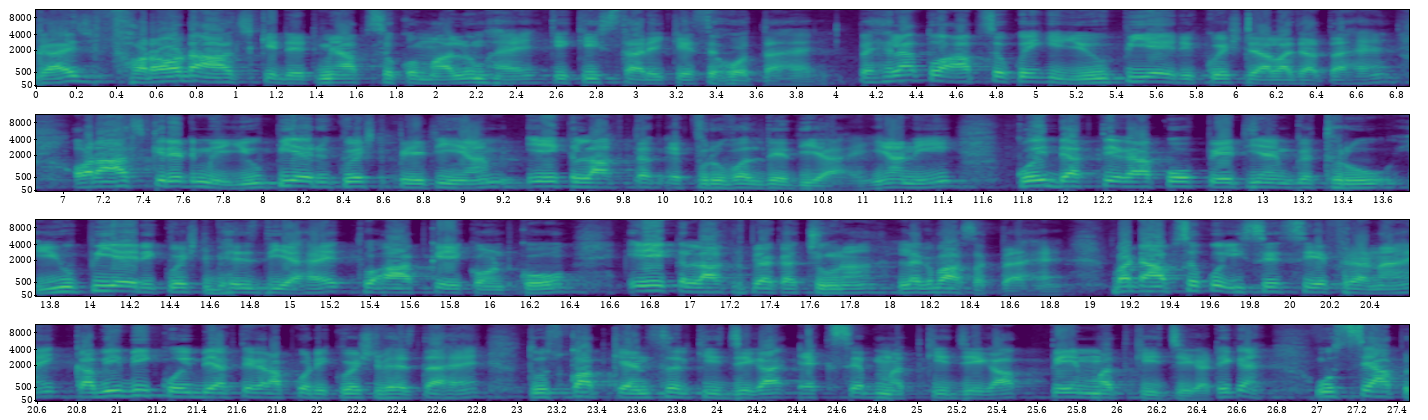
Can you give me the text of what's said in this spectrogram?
गाइज़ फ्रॉड आज के डेट में आप सबको मालूम है कि किस तरीके से होता है। पहला तो आप सबको एक यूपीआई रिक्वेस्ट डाला जाता है और आज के डेट में यूपीआई रिक्वेस्ट पेटीएम एक लाख तक अप्रूवल दे दिया है। यानी कोई व्यक्ति अगर आपको पेटीएम के थ्रू यूपीआई रिक्वेस्ट भेज दिया है तो आपके अकाउंट को एक लाख रुपया का चूना लगवा सकता है। बट आप सबको इससे सेफ़ रहना है। कभी भी कोई व्यक्ति अगर आपको रिक्वेस्ट भेजता है तो उसको आप कैंसिल कीजिएगा एक्सेप्ट मत कीजिएगा पे मत कीजिएगा, ठीक है? उससे आप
